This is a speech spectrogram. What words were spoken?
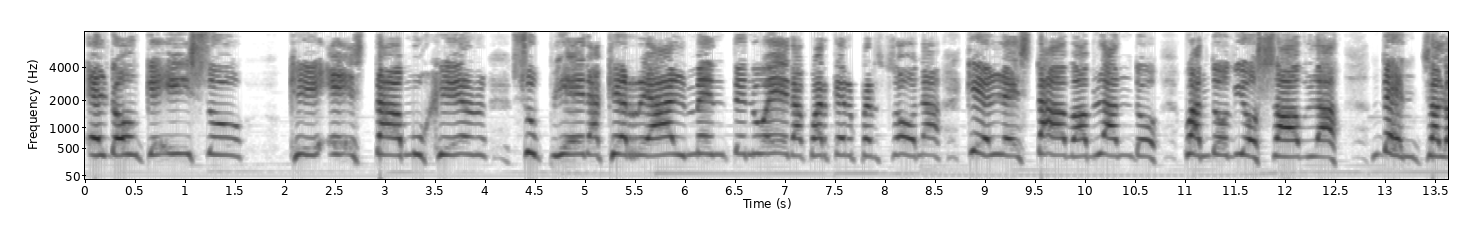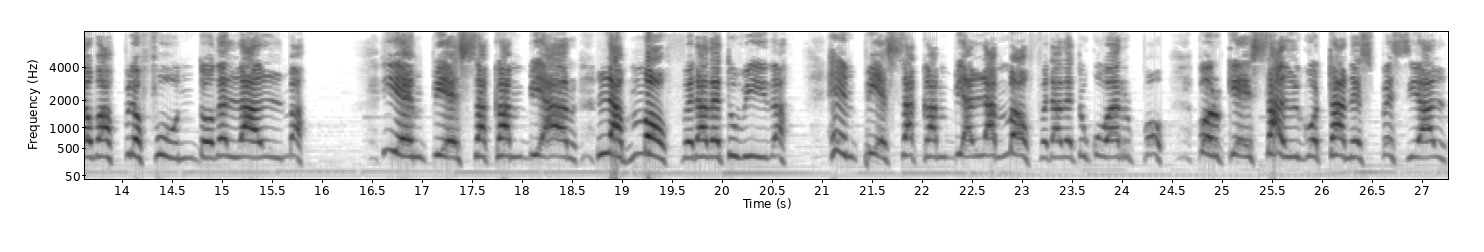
el don que hizo que esta mujer supiera que realmente no era cualquier persona que le estaba hablando. Cuando Dios habla dentro lo más profundo del alma y empieza a cambiar la atmósfera de tu vida empieza a cambiar la atmósfera de tu cuerpo, porque es algo tan especial.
